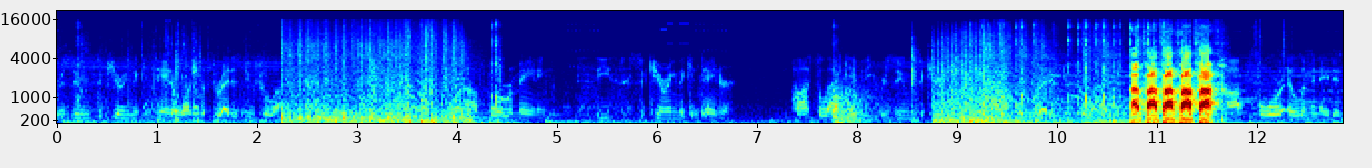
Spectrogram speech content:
Resume securing the container once the threat is neutralized. One op four remaining. Cease securing the container. Hostile activity. Resume securing the container once the threat is neutralized. Pop, pop, pop, pop, pop. Op four eliminated.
